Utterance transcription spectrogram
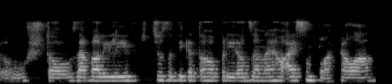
už to zabalili, čo sa týka toho prírodzeného. Aj som plakala,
